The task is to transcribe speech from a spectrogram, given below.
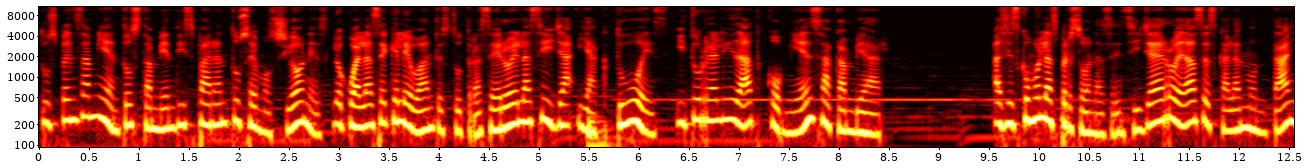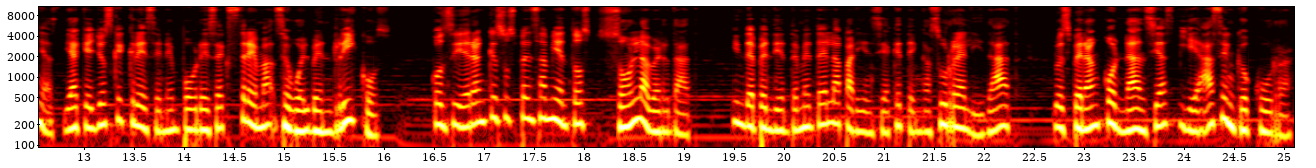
Tus pensamientos también disparan tus emociones, lo cual hace que levantes tu trasero de la silla y actúes, y tu realidad comienza a cambiar. Así es como las personas en silla de ruedas escalan montañas y aquellos que crecen en pobreza extrema se vuelven ricos. Consideran que sus pensamientos son la verdad, independientemente de la apariencia que tenga su realidad. Lo esperan con ansias y hacen que ocurra.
